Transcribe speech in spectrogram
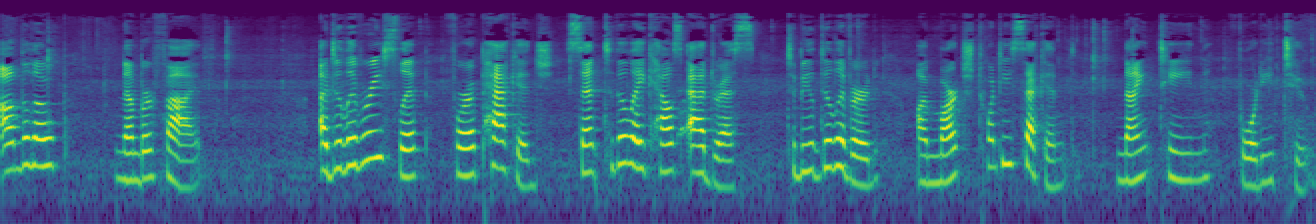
Envelope number five. A delivery slip for a package sent to the Lake House address to be delivered on March 22nd, 1942.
